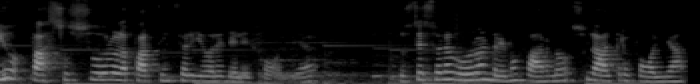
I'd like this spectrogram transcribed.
Io passo solo la parte inferiore delle foglie. Lo stesso lavoro andremo a farlo sull'altra foglia.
